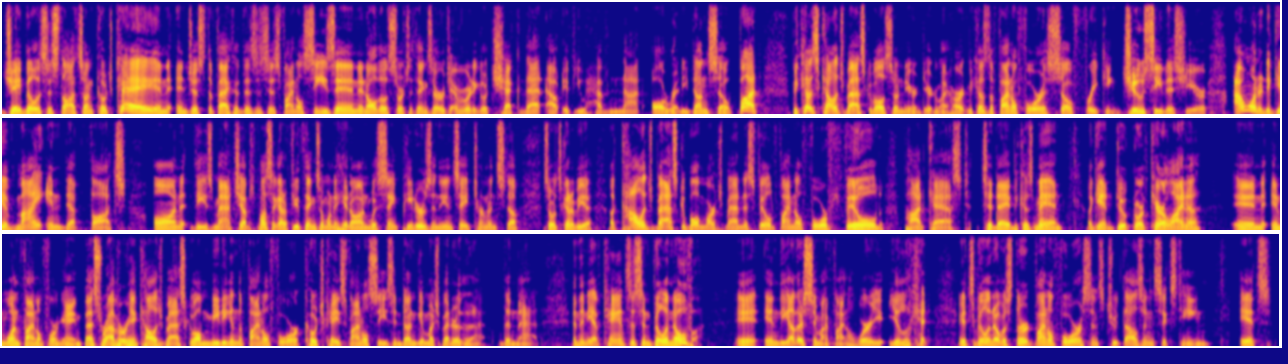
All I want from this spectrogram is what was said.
Jay Bilas's thoughts on Coach K and and just the fact that this is his final season and all those sorts of things. I urge everybody to go check that out if you have not already done so. But because college basketball is so near and dear to my heart, because the Final Four is so freaking juicy this year, I wanted to give my in-depth thoughts on these matchups. Plus, I got a few things I want to hit on with St. Peter's and the NCAA tournament stuff. So it's going to be a, a college basketball March Madness filled, Final Four filled podcast today because, man, again, Duke, North Carolina in in one Final Four game, best rivalry in college basketball, meeting in the Final Four, Coach K's final season doesn't get much better than that. Than that, and then you have Kansas and Villanova in, in the other semifinal, where you, you look at it's Villanova's third Final Four since 2016. It's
